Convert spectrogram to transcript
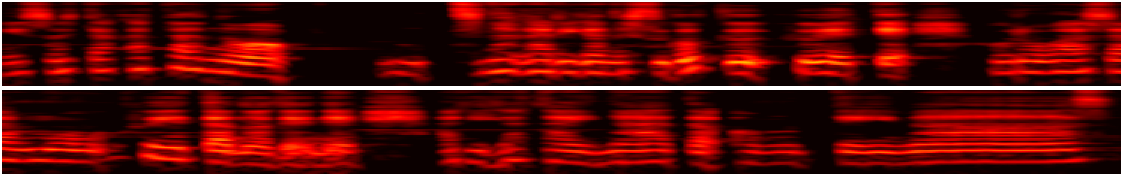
えー、そういった方のつながりがね、すごく増えて、フォロワーさんも増えたのでね、ありがたいなと思っています。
